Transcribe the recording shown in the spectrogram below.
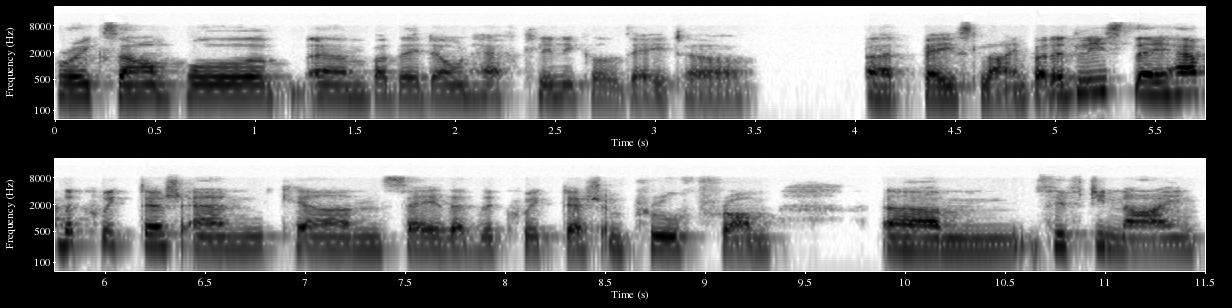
for example, um, but they don't have clinical data at baseline. But at least they have the quick dash and can say that the quick dash improved from um, 59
